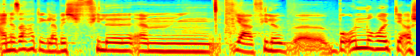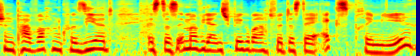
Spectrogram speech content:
Eine Sache, die, glaube ich, viele, ähm, ja, viele äh, beunruhigt, die auch schon ein paar Wochen kursiert, ist, dass immer wieder ins Spiel gebracht wird, dass der Ex-Premier,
